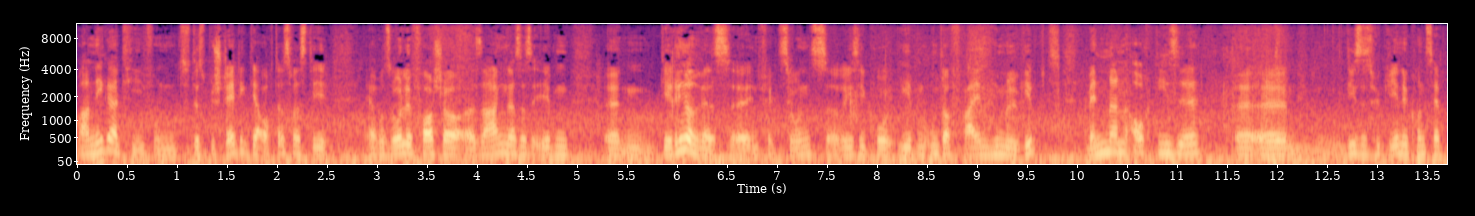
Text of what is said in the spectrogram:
war negativ. Und das bestätigt ja auch das, was die Aerosole-Forscher äh, sagen, dass es eben äh, ein geringeres Infektionsrisiko eben unter freiem Himmel gibt, wenn man auch diese, dieses Hygienekonzept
